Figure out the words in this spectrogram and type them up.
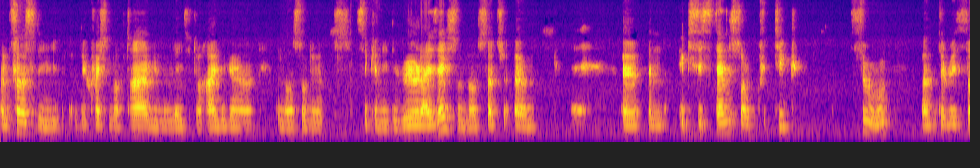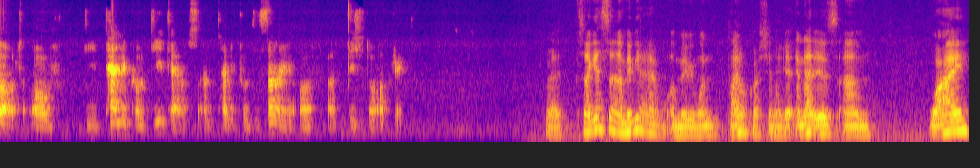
And firstly, the question of time related to Heidegger, and also the secondly the realization of such um, uh, an existential critique through uh, the result of the technical details and technical design of a digital object. Right. So I guess uh, maybe I have uh, maybe one final question. I get, and that is, um, why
